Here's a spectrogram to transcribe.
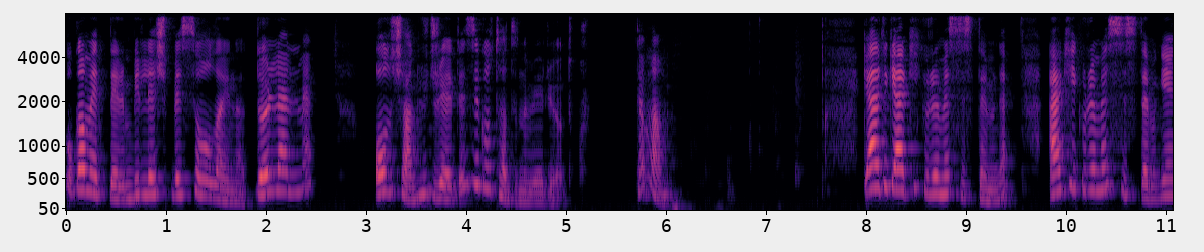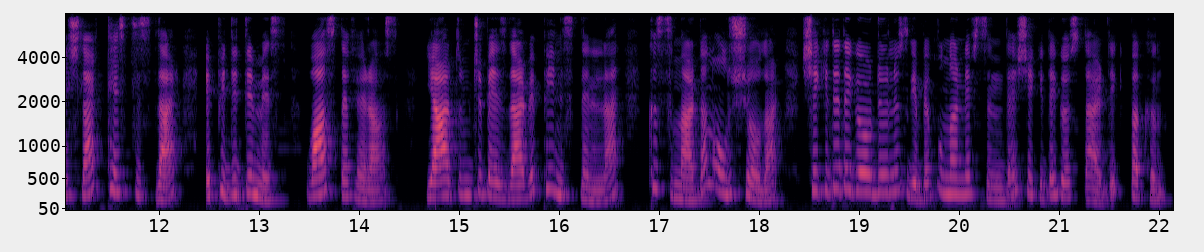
Bu gametlerin birleşmesi olayına döllenme, oluşan hücreye de zigot adını veriyorduk. Tamam mı? Geldik erkek üreme sistemine. Erkek üreme sistemi gençler testisler, epididimis, vas deferans, yardımcı bezler ve penis denilen kısımlardan oluşuyorlar. Şekilde de gördüğünüz gibi bunların hepsini de şekilde gösterdik. Bakın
